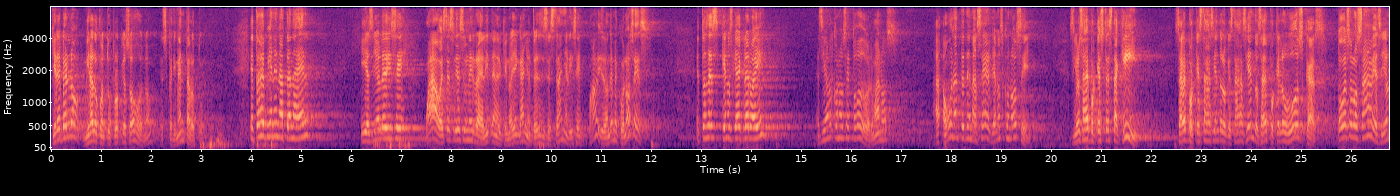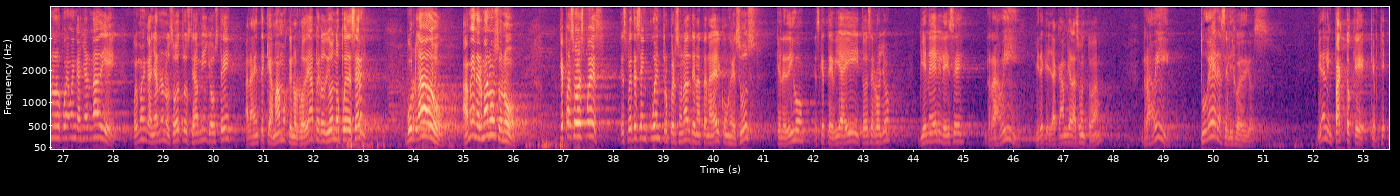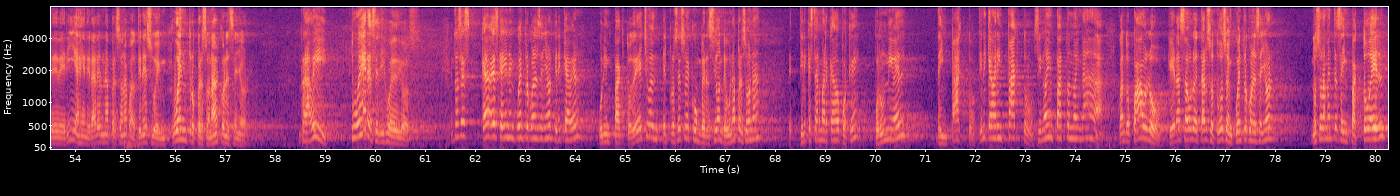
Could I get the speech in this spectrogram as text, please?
¿Quieres verlo? Míralo con tus propios ojos, ¿no? Experimentalo tú. Entonces viene Natanael y el Señor le dice, wow, este sí es un israelita en el que no hay engaño. Entonces se extraña, le dice, wow, ¿y de dónde me conoces? Entonces, ¿qué nos queda claro ahí? El Señor nos conoce todo, hermanos. Aún antes de nacer, ya nos conoce. El Señor sabe por qué usted está aquí. Sabe por qué estás haciendo lo que estás haciendo. Sabe por qué lo buscas. Todo eso lo sabe. El Señor no lo puede engañar nadie. Podemos engañarnos nosotros, usted a mí, yo a usted, a la gente que amamos, que nos rodea, pero Dios no puede ser burlado. Amén, hermanos, o no. ¿Qué pasó después? Después de ese encuentro personal de Natanael con Jesús, que le dijo, es que te vi ahí y todo ese rollo, viene él y le dice, Rabí, mire que ya cambia el asunto, ¿ah? Rabí, tú eres el Hijo de Dios. Mira el impacto que, que, debería generar en una persona cuando tiene su encuentro personal con el Señor. Rabí, tú eres el Hijo de Dios. Entonces, cada vez que hay un encuentro con el Señor, tiene que haber un impacto. De hecho, el, proceso de conversión de una persona eh, tiene que estar marcado por qué? Por un nivel de impacto. Tiene que haber impacto. Si no hay impacto, no hay nada. Cuando Pablo, que era Saulo de Tarso, tuvo su encuentro con el Señor, no solamente se impactó él,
